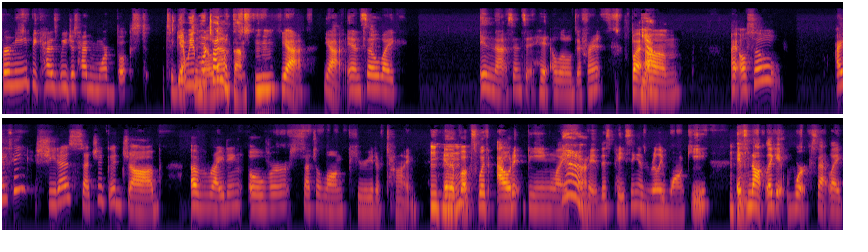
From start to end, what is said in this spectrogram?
for me because we just had more books t- to get. yeah we had more time them. with them hmm Yeah, yeah, and so like in that sense, it hit a little different. But Yeah. um, I also I think she does such a good job of writing over such a long period of time in the books without it being like Yeah. okay, this pacing is really wonky. It's not like it works that like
